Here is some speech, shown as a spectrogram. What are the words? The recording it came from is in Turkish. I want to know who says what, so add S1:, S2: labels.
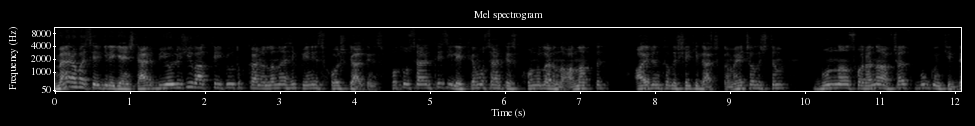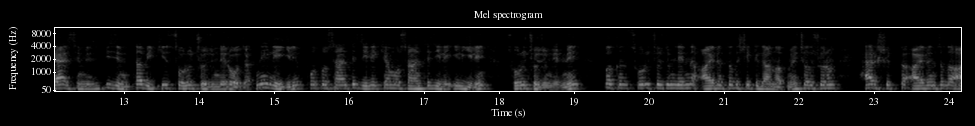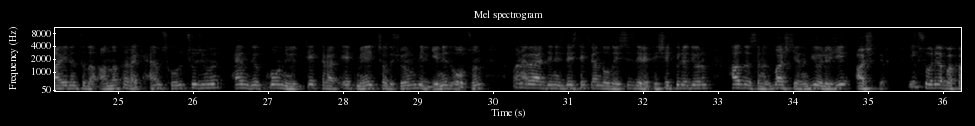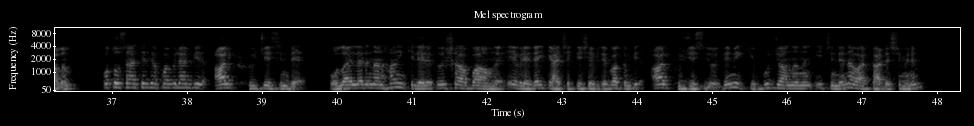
S1: Merhaba sevgili gençler. Biyoloji Vakti YouTube kanalına hepiniz hoş geldiniz. Fotosentez ile kemosentez konularını anlattık. Ayrıntılı şekilde açıklamaya çalıştım. Bundan sonra ne yapacağız? Bugünkü dersimiz bizim tabii ki soru çözümleri olacak. Ne ile ilgili? Fotosentez ile kemosentez ile ilgili soru çözümlerini. Bakın soru çözümlerini ayrıntılı şekilde anlatmaya çalışıyorum. Her şıkkı ayrıntılı ayrıntılı anlatarak hem soru çözümü hem de konuyu tekrar etmeye çalışıyorum. Bilginiz olsun. Bana verdiğiniz destekten dolayı sizlere teşekkür ediyorum. Hazırsanız başlayalım. Biyoloji aşktır. İlk soruya bakalım. Fotosentez yapabilen bir alg hücresinde olaylarından hangileri ışığa bağımlı evrede gerçekleşebilir? Bakın bir alg hücresi diyor. Demek ki bu canlının içinde ne var kardeşim benim?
